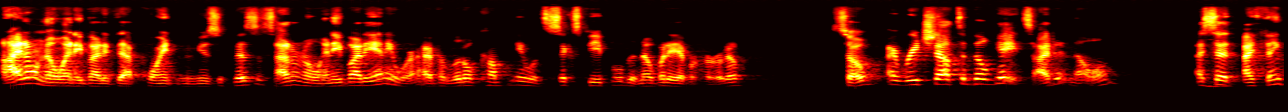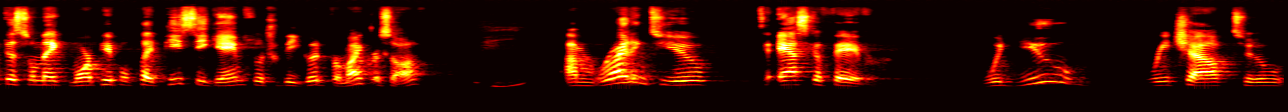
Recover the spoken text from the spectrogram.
I don't know anybody at that point in the music business. I don't know anybody anywhere. I have a little company with six people that nobody ever heard of. So I reached out to Bill Gates. I didn't know him. I said, I think this will make more people play PC games, which would be good for Microsoft. Mm-hmm. I'm writing to you to ask a favor. Would you reach out to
